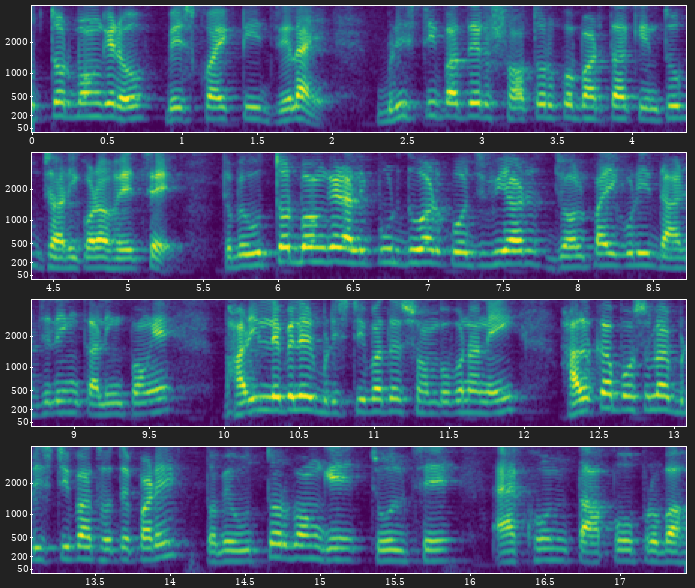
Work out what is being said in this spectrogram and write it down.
উত্তরবঙ্গেরও বেশ কয়েকটি জেলায় বৃষ্টিপাতের সতর্কবার্তা কিন্তু জারি করা হয়েছে। তবে উত্তরবঙ্গের আলিপুরদুয়ার, কোচবিহার, জলপাইগুড়ি, দার্জিলিং, কালিম্পংয়ে ভারী লেভেলের বৃষ্টিপাতের সম্ভাবনা নেই। হালকা পশলা বৃষ্টিপাত হতে পারে, তবে উত্তরবঙ্গে চলছে এখন তাপপ্রবাহ।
